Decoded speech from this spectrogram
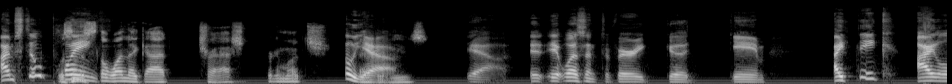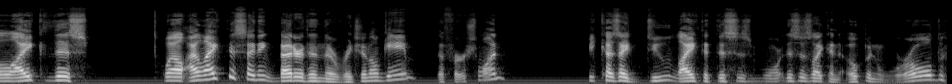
I'm still Was playing. this the one that got trashed pretty much? oh yeah, reviews? yeah it, it wasn't a very good game i think i like this well i like this i think better than the original game the first one because i do like that this is more this is like an open world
